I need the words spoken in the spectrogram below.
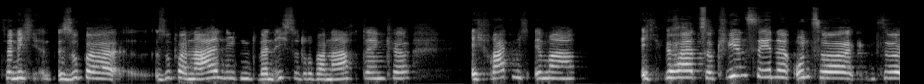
Finde ich super, super naheliegend, wenn ich so drüber nachdenke. Ich frage mich immer, ich gehöre zur queeren Szene und zur, zur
